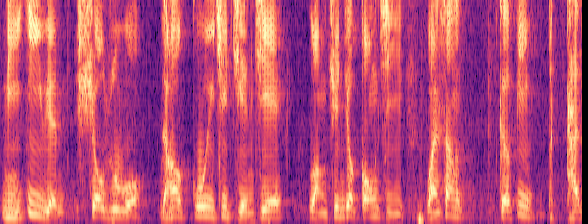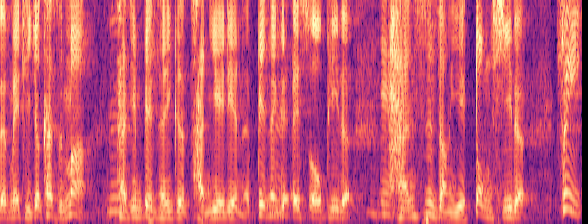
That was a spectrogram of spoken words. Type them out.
你议员羞辱我，然后故意去剪接，网军就攻击，晚上隔壁台的媒体就开始骂，他已经变成一个产业链了，变成一个 SOP 的，韩市长也洞悉了，所以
